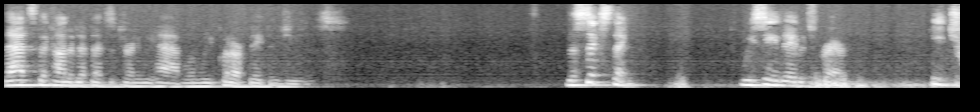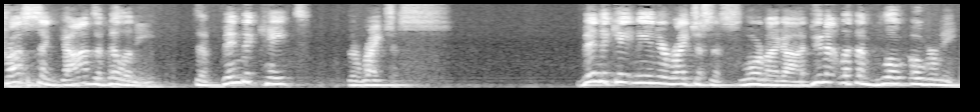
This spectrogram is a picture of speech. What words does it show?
That's the kind of defense attorney we have when we put our faith in Jesus. The sixth thing we see in David's prayer he trusts in God's ability to vindicate the righteous. Vindicate me in your righteousness, Lord my God. Do not let them gloat over me.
